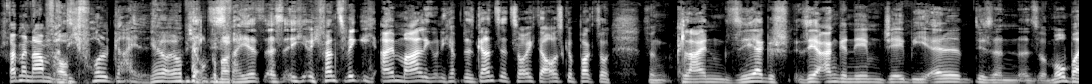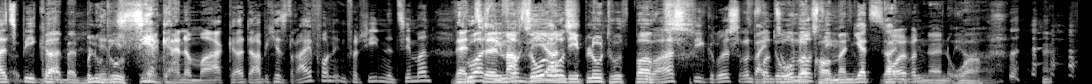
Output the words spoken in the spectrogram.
Schreib meinen Namen Fand drauf. ich voll geil. Ja, hab ich auch das gemacht. War jetzt, also ich ich fand es wirklich einmalig und ich habe das ganze Zeug da ausgepackt, so, so einen kleinen, sehr sehr angenehmen JBL, diesen so Mobile Speaker, Äh, bei- bei den Bluetooth. ich sehr gerne mag. Ja. Da habe ich jetzt drei von in verschiedenen Zimmern. Wenzel, mach sie an die Bluetooth-Box. Du hast die größeren Zwei von Sonos, die jetzt sein Ohr.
